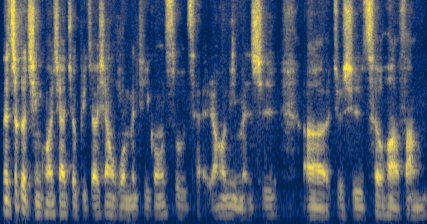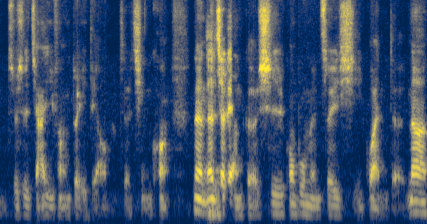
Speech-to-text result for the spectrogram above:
那这个情况下就比较像我们提供素材，然后你们是呃就是策划方，就是甲乙方对调的情况。那那这两个是公部门最习惯的。那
